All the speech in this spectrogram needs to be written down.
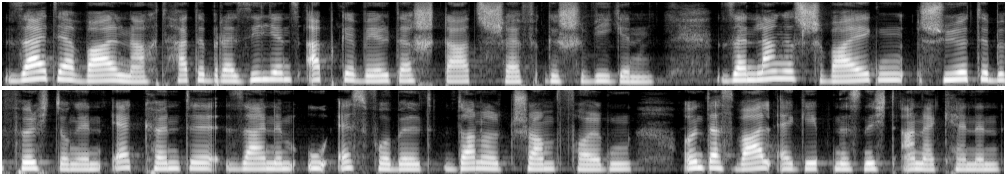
Seit der Wahlnacht hatte Brasiliens abgewählter Staatschef geschwiegen. Sein langes Schweigen schürte Befürchtungen, er könnte seinem US-Vorbild Donald Trump folgen und das Wahlergebnis nicht anerkennen,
